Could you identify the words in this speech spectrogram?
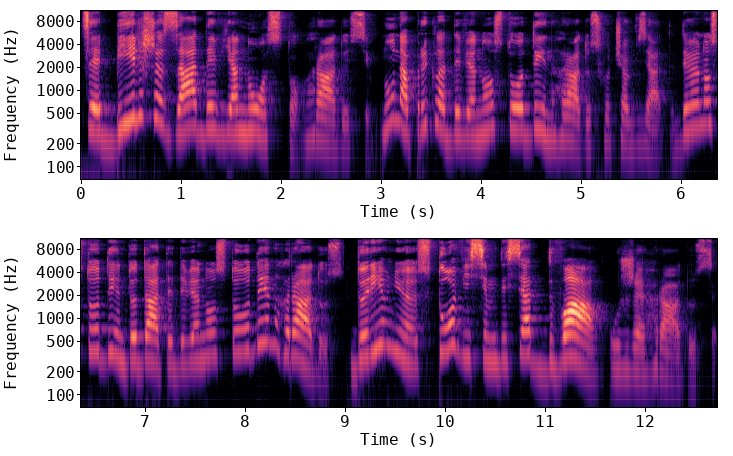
це більше за 90 градусів. Ну, наприклад, 91 градус, хоча б взяти. 91 додати 91 градус дорівнює 182 уже градуси.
